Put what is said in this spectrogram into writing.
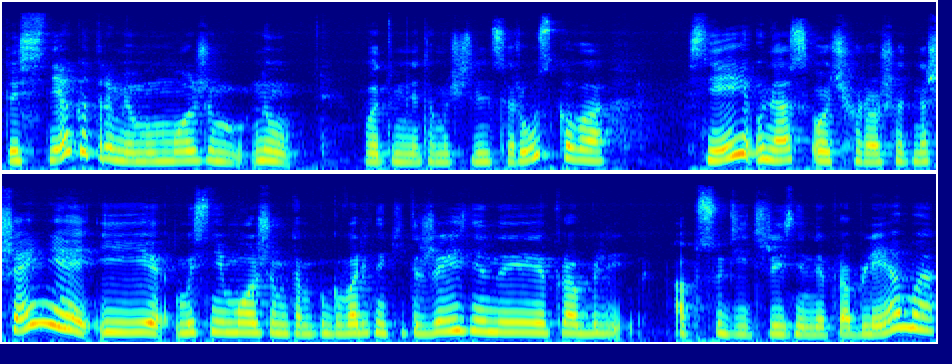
То есть с некоторыми мы можем, ну, вот у меня там учительница русского, с ней у нас очень хорошие отношения, и мы с ней можем там поговорить на какие-то жизненные проблемы, обсудить жизненные проблемы.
